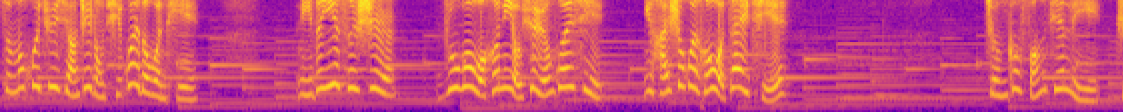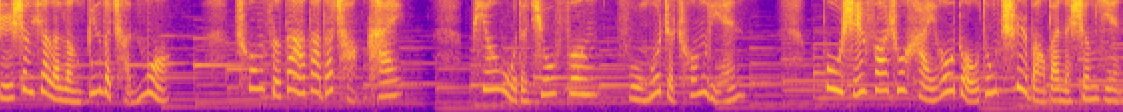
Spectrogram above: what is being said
怎么会去想这种奇怪的问题？你的意思是，如果我和你有血缘关系，你还是会和我在一起？整个房间里只剩下了冷冰的沉默，窗子大大的敞开，飘舞的秋风抚摸着窗帘，不时发出海鸥抖动翅膀般的声音。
